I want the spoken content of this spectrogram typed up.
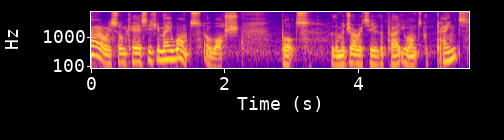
I know in some cases you may want a wash but for the majority of the part you want a paint.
